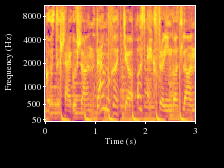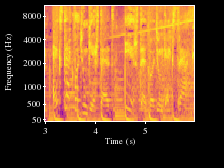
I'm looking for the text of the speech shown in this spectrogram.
gazdaságosan. Támogatja az Extra Ingatlan. Extrák vagyunk érted? Érted vagyunk extrák.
